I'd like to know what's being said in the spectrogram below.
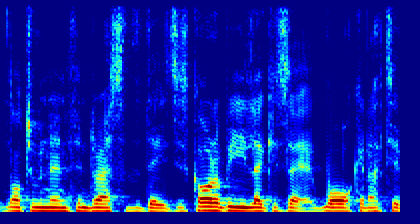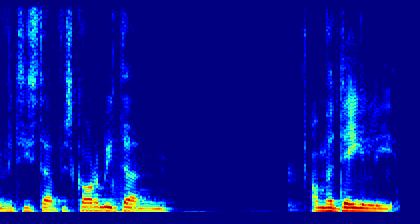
not doing anything the rest of the days. It's got to be like you said, walking activity stuff. It's got to be done on the daily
